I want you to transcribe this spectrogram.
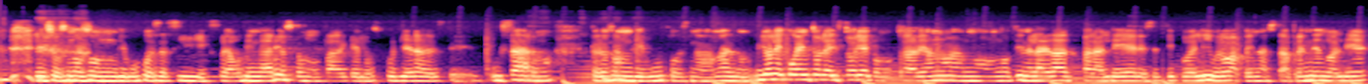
esos no son dibujos así extraordinarios como para que los pudiera este, usar, ¿no? Pero son dibujos nada más. Yo le cuento la historia como todavía no, no, no tiene la edad para leer ese tipo de libro, apenas está aprendiendo a leer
